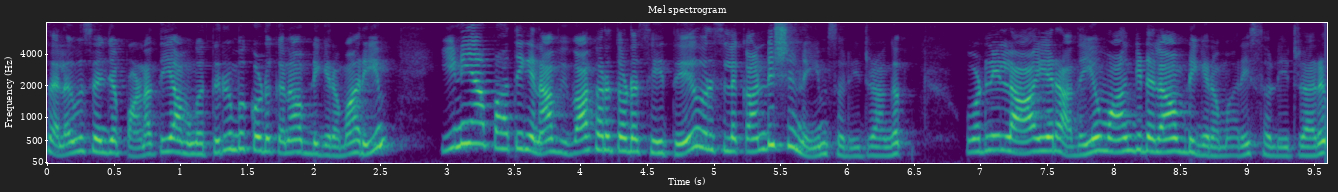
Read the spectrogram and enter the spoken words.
செலவு செஞ்ச பணத்தையும் அவங்க திரும்ப கொடுக்கணும் அப்படிங்கிற மாதிரி இனியா பார்த்தீங்கன்னா விவாகரத்தோட சேர்த்து ஒரு சில கண்டிஷனையும் சொல்லிடுறாங்க. உடனே லாயர் அதையும் வாங்கிடலாம் அப்படிங்கிற மாதிரி சொல்லிடுறாரு.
